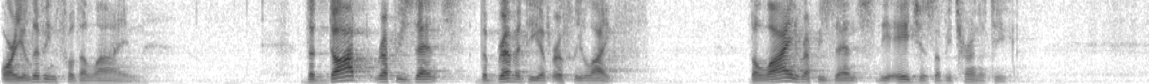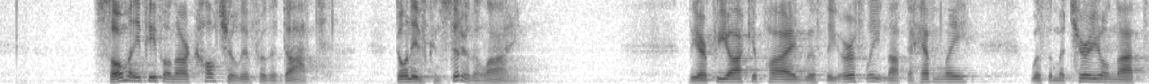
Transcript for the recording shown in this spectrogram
or are you living for the line? The dot represents the brevity of earthly life, the line represents the ages of eternity. So many people in our culture live for the dot. don't even consider the line. They are preoccupied with the earthly, not the heavenly, with the material, not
